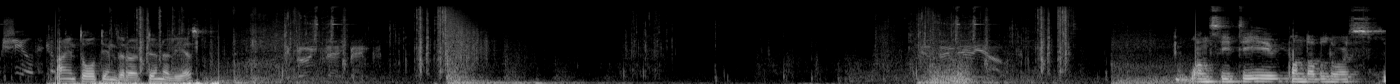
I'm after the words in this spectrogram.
Deploying smoke shield. Ein tot in the tunnel, yes? One CT, one double doors.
